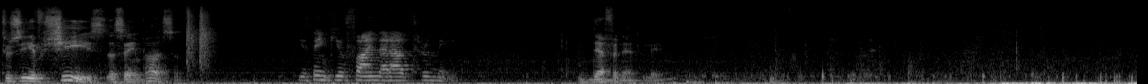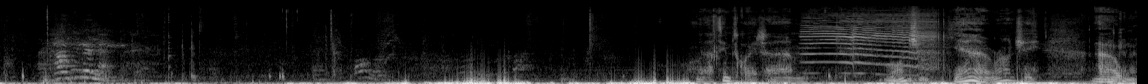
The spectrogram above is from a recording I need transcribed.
To see if she's the same person. You think you'll find that out through me? Definitely. I hardly remember her. Well, that seems quite. Um, Raunchy. yeah, raunchy. Uh,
